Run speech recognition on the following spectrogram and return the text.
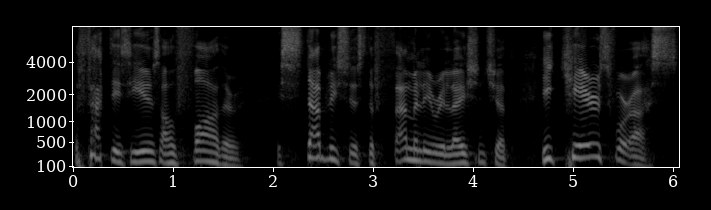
The fact is, He is our Father, establishes the family relationship. He cares for us.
